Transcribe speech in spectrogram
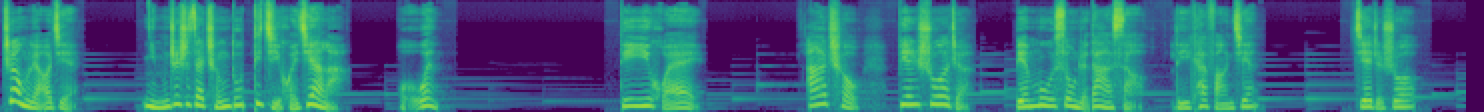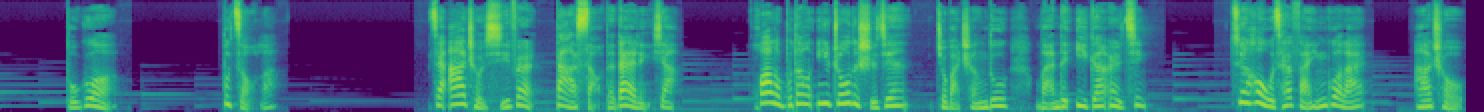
这么了解。你们这是在成都第几回见了？我问。第一回。阿丑边说着，边目送着大嫂离开房间，接着说：“不过，不走了。”在阿丑媳妇儿大嫂的带领下，花了不到一周的时间，就把成都玩得一干二净。最后我才反应过来，阿丑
